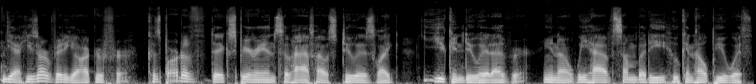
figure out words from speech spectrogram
Yeah, he's our videographer. Because part of the experience of Half House 2 is like, you can do it ever. You know, we have somebody who can help you with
